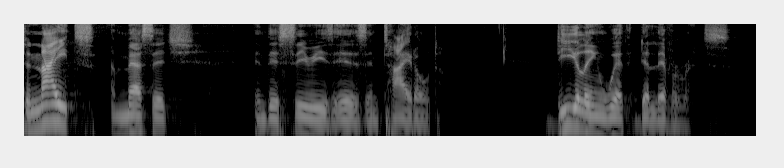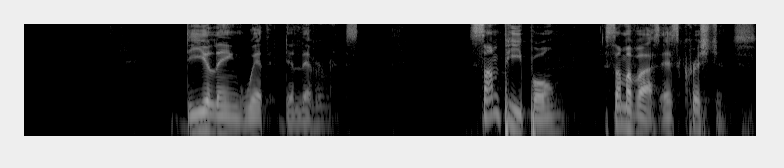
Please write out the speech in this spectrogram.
Tonight's message in this series is entitled Dealing with Deliverance. Dealing with Deliverance. Some people, some of us as Christians,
